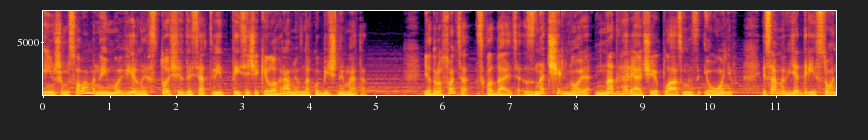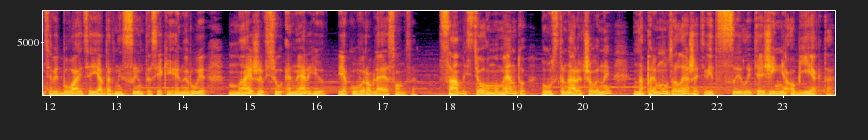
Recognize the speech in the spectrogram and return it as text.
Іншими словами, неймовірних 162 тисячі кілограмів на кубічний метр. Ядро сонця складається з надщільної надгарячої плазми з іонів, і саме в ядрі сонця відбувається ядерний синтез, який генерує майже всю енергію, яку виробляє сонце. Саме з цього моменту густина речовини напряму залежить від сили тяжіння об'єкта,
